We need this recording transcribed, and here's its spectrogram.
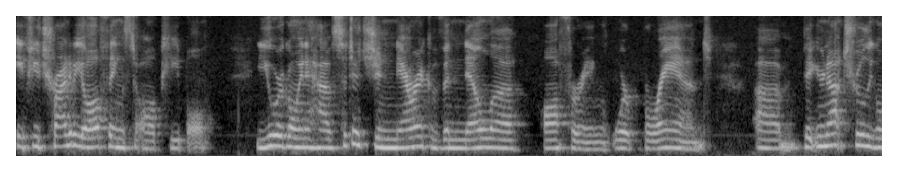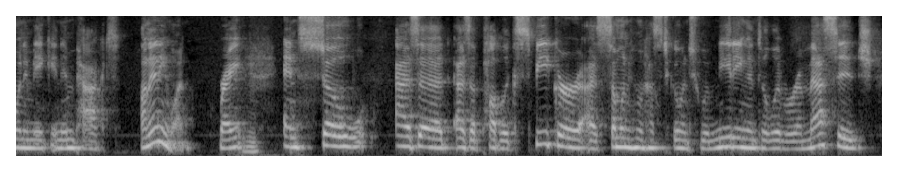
if you try to be all things to all people, you are going to have such a generic vanilla offering or brand um, that you're not truly going to make an impact on anyone, right? Mm-hmm. And so, as a as a public speaker, as someone who has to go into a meeting and deliver a message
